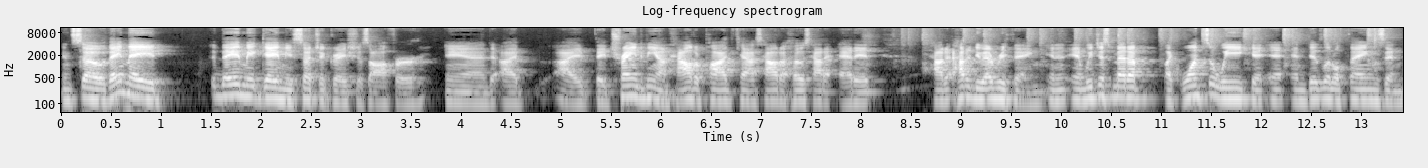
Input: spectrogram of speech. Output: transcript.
And so they made, they gave me such a gracious offer and I, I, they trained me on how to podcast, how to host, how to edit, how to, how to do everything. And, and we just met up like once a week and, and did little things and,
